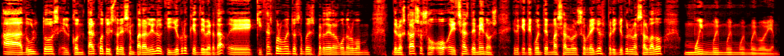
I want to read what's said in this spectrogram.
a adultos, el contar cuatro historias en paralelo y que yo creo que de verdad, eh, quizás por momentos te puedes perder alguno de los casos o, echas de menos el que te cuenten más sobre ellos, pero yo creo que lo han salvado muy, muy, muy, muy, muy, muy bien.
